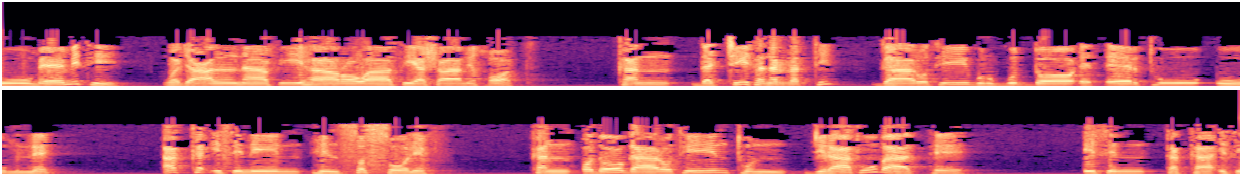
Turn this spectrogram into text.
uumee miti wajacalnaa fiihaa rawaasiya shaamikoot kan dachii tanarratti gaarotii gurguddoo dhedheertuu uumne akka isiniin hin sossooneef kan odoo gaarotiin tun jiraatuu baatte isin takkaa isi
